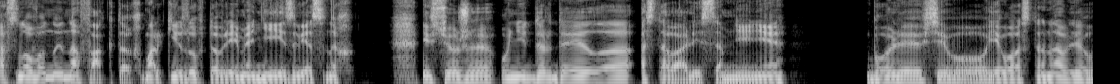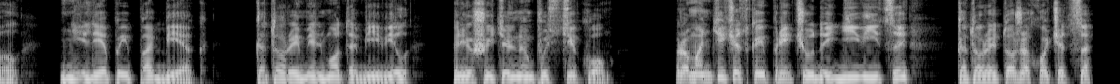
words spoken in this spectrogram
основаны на фактах, маркизу в то время неизвестных. И все же у Нидердейла оставались сомнения. Более всего его останавливал нелепый побег, который Мельмот объявил решительным пустяком, романтической причудой девицы, которой тоже хочется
